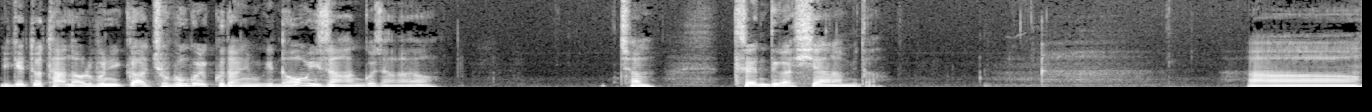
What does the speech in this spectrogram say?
이게 또 다 넓으니까 좁은 거 입고 다니면 너무 이상한 거잖아요. 참 트렌드가 희한합니다. 아,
